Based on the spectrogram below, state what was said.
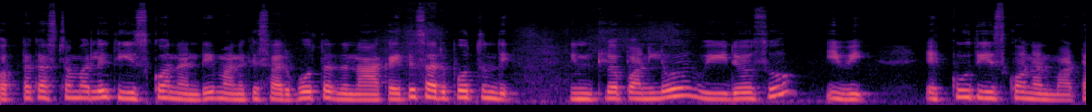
కొత్త కస్టమర్లు తీసుకోనండి. మనకి సరిపోతుంది. నాకైతే సరిపోతుంది. ఇంట్లో పనులు వీడియోస్ ఇవి. ఎక్కువ తీసుకోను అనమాట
